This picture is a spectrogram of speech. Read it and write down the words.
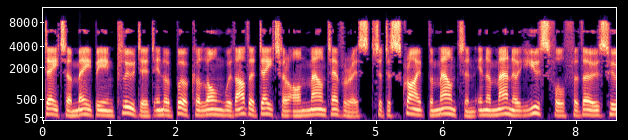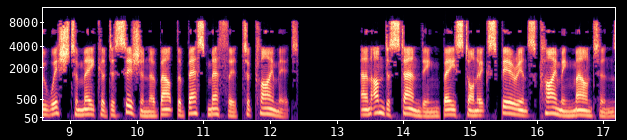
data may be included in a book along with other data on Mount Everest to describe the mountain in a manner useful for those who wish to make a decision about the best method to climb it. An understanding based on experience climbing mountains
